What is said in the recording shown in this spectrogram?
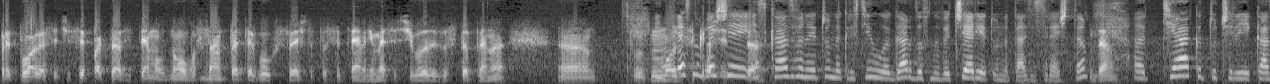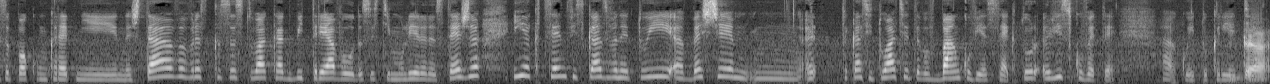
предполага се, че все пак тази тема отново в Санкт-Петербург срещата септември месец ще бъде застъпена. Интересно да беше да. изказването на Кристин Лагард в навечерието на тази среща. Да. Тя като че ли каза по-конкретни неща във връзка с това как би трябвало да се стимулира растежа и акцент в изказването й беше е, така ситуацията в банковия сектор, рисковете, които крие Да,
